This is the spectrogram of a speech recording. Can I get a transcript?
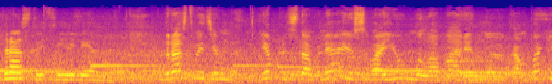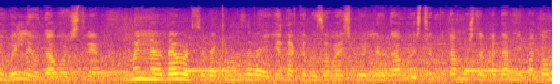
Здравствуйте, Елена. Здравствуйте. Я представляю свою мыловаренную компанию «Мыльное удовольствие». Мыльное удовольствие так и называется. Я так и называюсь «Мыльное удовольствие», потому что когда мне потом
